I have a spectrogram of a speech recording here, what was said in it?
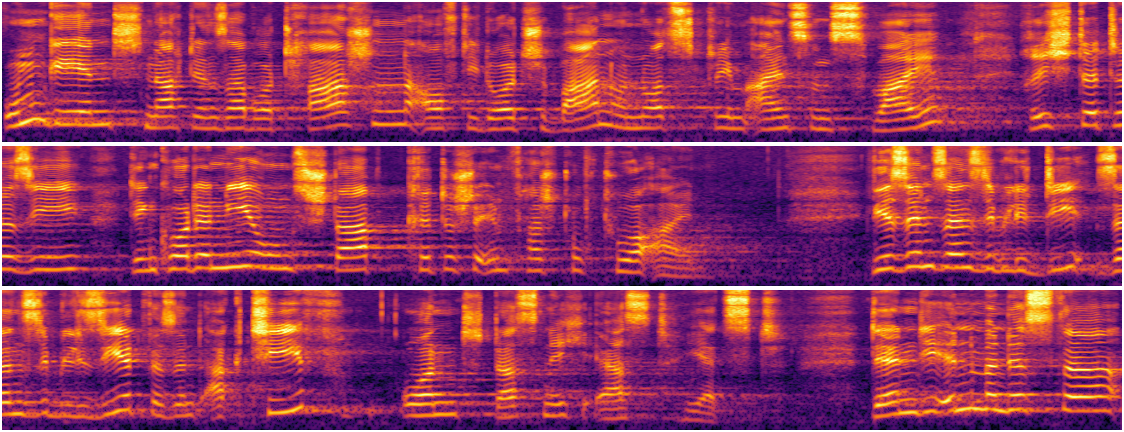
Umgehend nach den Sabotagen auf die Deutsche Bahn und Nord Stream 1 und 2 richtete sie den Koordinierungsstab kritische Infrastruktur ein. Wir sind sensibilisiert, wir sind aktiv und das nicht erst jetzt. Denn die Innenminister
